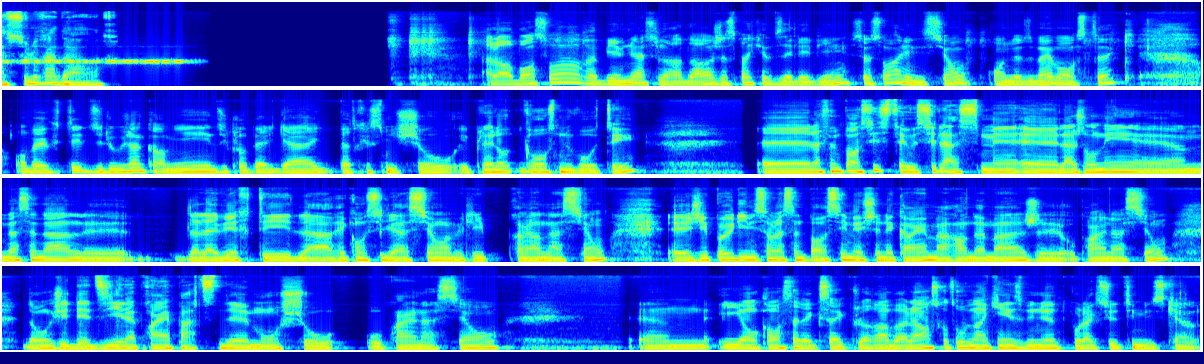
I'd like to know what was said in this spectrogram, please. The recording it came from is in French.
à Sous le radar. Alors bonsoir, bienvenue à Sous le radar, j'espère que vous allez bien. Ce soir à l'émission, on a du même bon stock. On va écouter du Louis-Jean Cormier, du Claude Pelgag, Patrice Michaud et plein d'autres grosses nouveautés. Euh, la semaine passée, c'était aussi la semaine, euh, la journée euh, nationale de la vérité et de la réconciliation avec les Premières Nations. J'ai pas eu d'émission la semaine passée, mais je tenais quand même à rendre hommage aux Premières Nations. Donc, j'ai dédié la première partie de mon show aux Premières Nations. Euh, et on commence avec ça avec Laurent Volant. On se retrouve dans 15 minutes pour l'actualité musicale.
